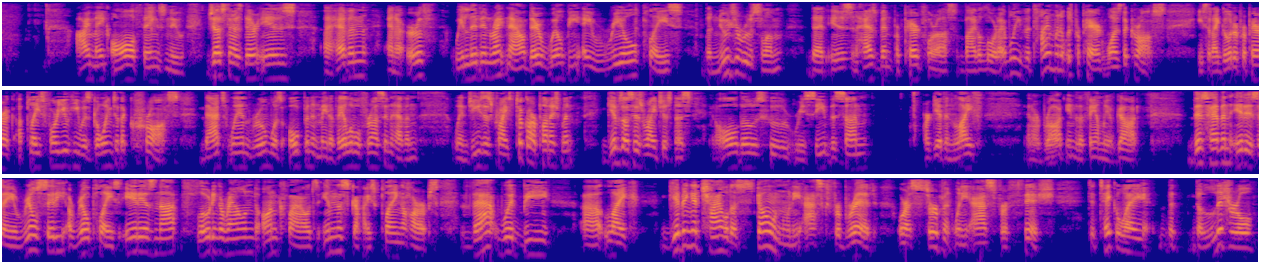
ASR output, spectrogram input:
I make all things new. Just as there is a heaven and an earth we live in right now, there will be a real place, the New Jerusalem, that is and has been prepared for us by the Lord. I believe the time when it was prepared was the cross. He said, I go to prepare a, place for you. He was going to the cross. That's when room was open and made available for us in heaven. When Jesus Christ took our punishment, gives us his righteousness, and all those who receive the Son are given life and are brought into the family of God. This heaven, it is a real city, a real place. It is not floating around on clouds in the skies playing harps. That would be uh, like giving a child a stone when he asks for bread, or a serpent when he asks for fish. To take away the, the literal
